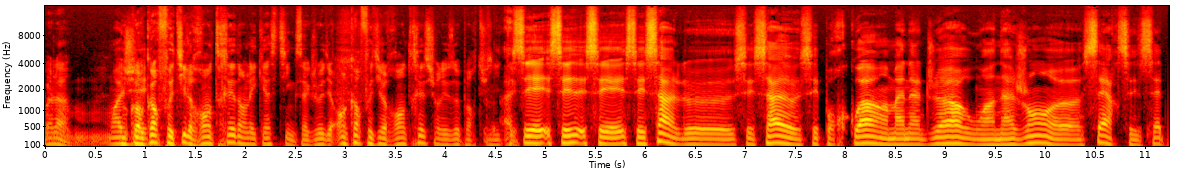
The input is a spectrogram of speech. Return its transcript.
Voilà. Moi, Donc encore faut-il rentrer dans les castings, c'est ça que je veux dire. Encore faut-il rentrer sur les opportunités. C'est, c'est, c'est, c'est ça, le, c'est ça, euh, c'est pourquoi un manager ou un agent euh, sert, c'est cette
